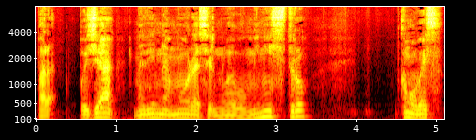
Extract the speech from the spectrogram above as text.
para, pues ya Medina Mora es el nuevo ministro. ¿Cómo ves?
